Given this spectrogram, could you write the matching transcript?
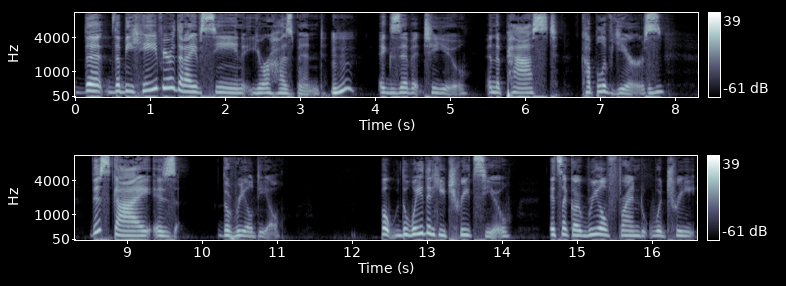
The the behavior that I have seen your husband exhibit to you in the past couple of years, this guy is the real deal. But the way that he treats you, it's like a real friend would treat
